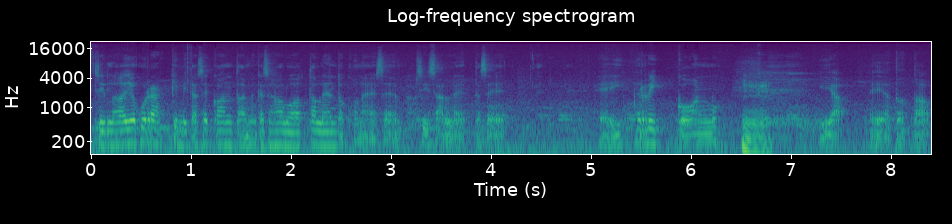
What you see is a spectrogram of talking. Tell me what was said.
sillä on joku räkki, mitä se kantaa, minkä se haluaa ottaa lentokoneeseen sisälle, että se ei rikkoonnu. Mm. Ja, ja tota,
